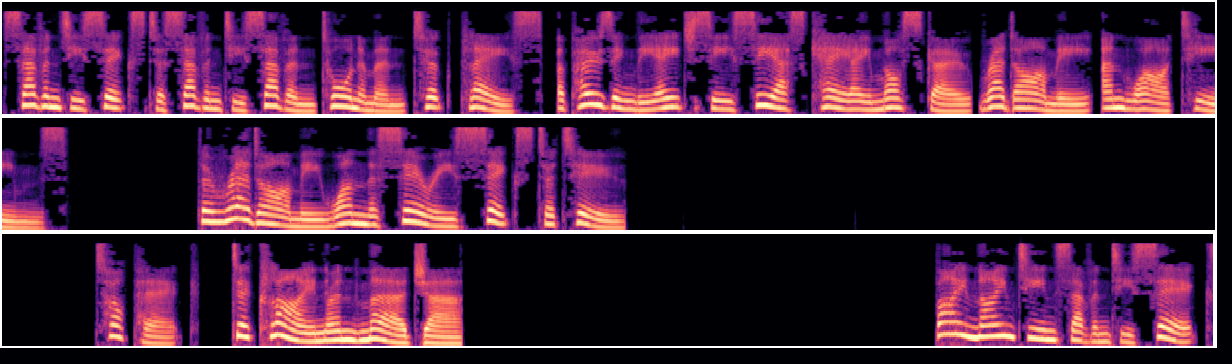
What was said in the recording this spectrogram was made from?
76 to 77 tournament took place, opposing the HC CSKA Moscow Red Army and WA teams. The Red Army won the series 6 to 2. Topic: Decline and merger By 1976,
